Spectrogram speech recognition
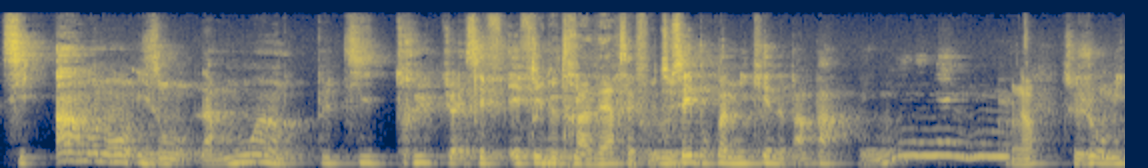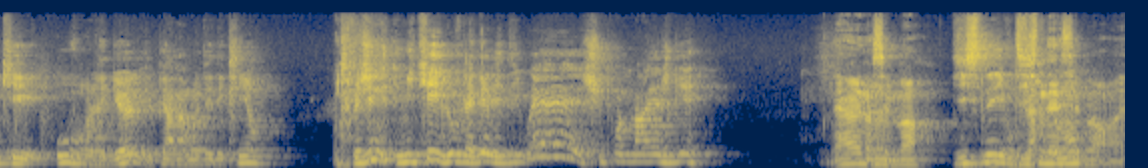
Si à un moment ils ont la moindre petit truc, tu vois, c'est effet de travers, c'est Vous foutu. savez pourquoi Mickey ne parle pas? Non Ce jour où Mickey ouvre la gueule, il perd la moitié des clients. Imagine, Mickey il ouvre la gueule et dit ouais, je suis pour le mariage gay. Ah ouais, non, c'est mort. Disney, ils vont faire Disney, c'est mort, ouais.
